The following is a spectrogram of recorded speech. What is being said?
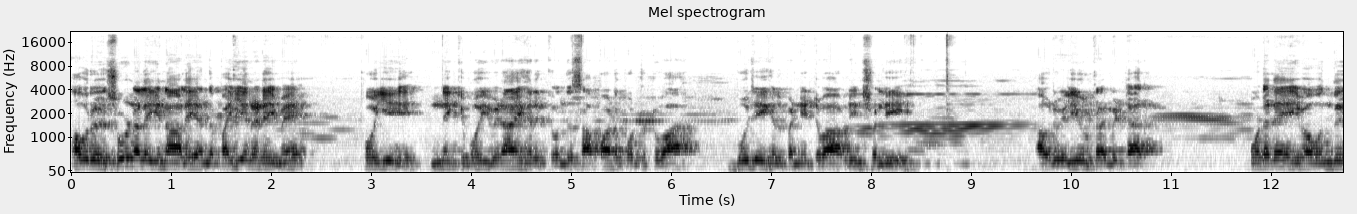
அவர் சூழ்நிலையினாலே அந்த பையனிடையுமே போய் இன்னைக்கு போய் விநாயகருக்கு வந்து சாப்பாடு போட்டுட்டு வா பூஜைகள் பண்ணிட்டு வா அப்படின்னு சொல்லி அவர் வெளியூர் கிளம்பிட்டார். உடனே இவன் வந்து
